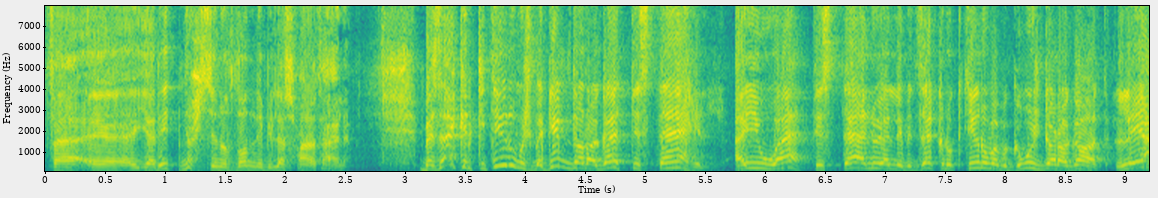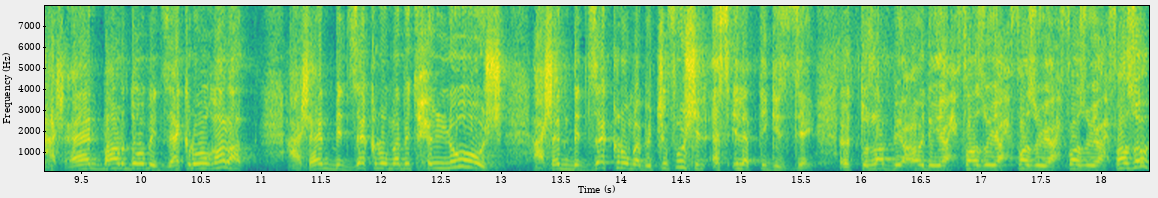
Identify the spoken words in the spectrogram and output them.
فيا ريت نحسن الظن بالله سبحانه وتعالى. بذاكر كتير ومش بجيب درجات تستاهل. أيوه تستاهلوا يا اللي بتذاكروا كتير وما بتجيبوش درجات. ليه؟ عشان برضه بتذاكروا غلط. عشان بتذاكروا ما بتحلوش. عشان بتذاكروا ما بتشوفوش الأسئلة بتيجي إزاي. الطلاب بيقعدوا يحفظوا يحفظوا يحفظوا يحفظوا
